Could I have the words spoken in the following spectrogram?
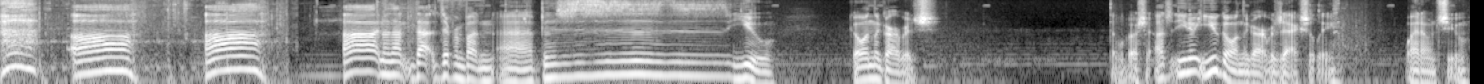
Ah! Ah! Uh, no, not that different button. Uh, you go in the garbage. Double shot. I'll You know, you go in the garbage. Actually, why don't you?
